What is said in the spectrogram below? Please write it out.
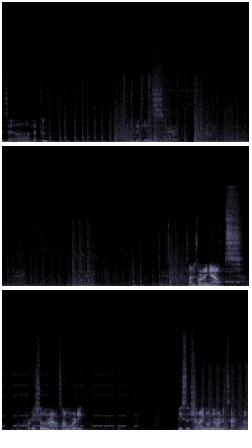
is it uh, Leku? I don't think it is. Time's running out. Pretty sure they're out of time already. Decent showing on their own attack though,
